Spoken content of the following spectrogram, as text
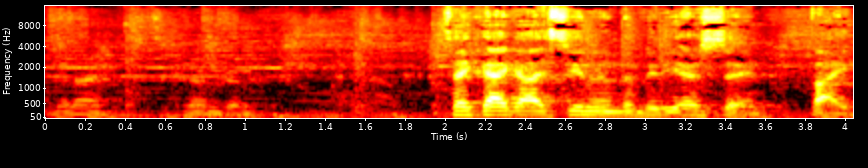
I don't know, it's a conundrum. Take care guys, see you in another video soon. Bye.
